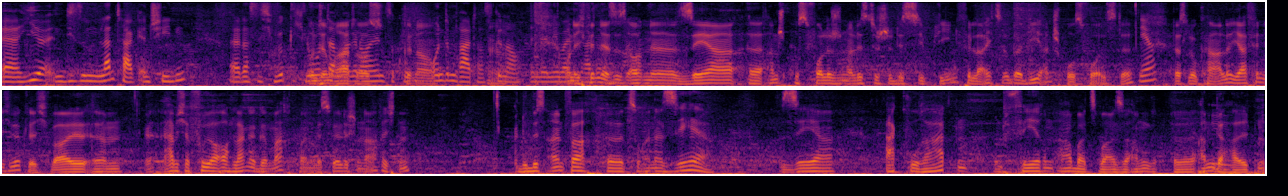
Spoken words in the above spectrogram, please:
äh, hier in diesem Landtag entschieden äh, dass sich wirklich lohnt, da mal genau hinzugucken. Genau. Und im Rathaus, ja. genau. und ich finde, es ist auch eine sehr äh, anspruchsvolle journalistische Disziplin, vielleicht sogar die anspruchsvollste. Ja? Das Lokale, ja, finde ich wirklich, weil ähm, habe ich ja früher auch lange gemacht bei den Westfälischen Nachrichten. Du bist einfach äh, zu einer sehr, sehr akkuraten und fairen Arbeitsweise an, äh, angehalten.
